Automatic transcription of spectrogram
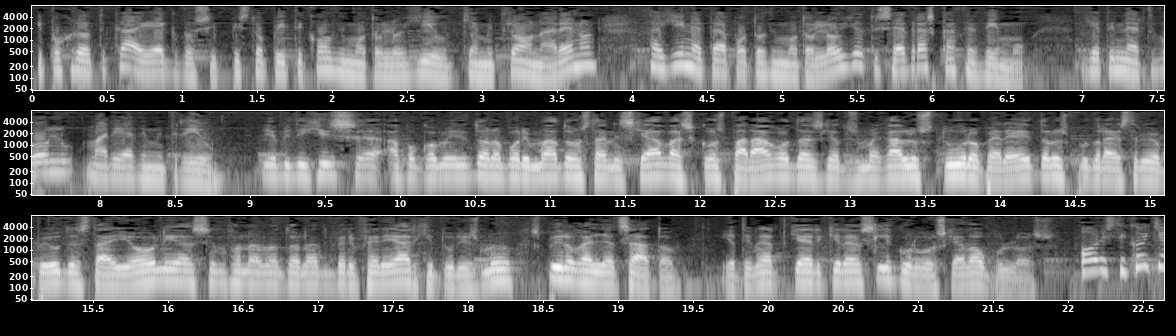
Υποχρεωτικά η έκδοση πιστοποιητικών δημοτολογίου και μητρώων αρένων θα γίνεται από το δημοτολόγιο της έδρας κάθε Δήμου. Για την ΕΡΤ Βόλου, Μαρία Δημητρίου. Η επιτυχής αποκομιδή των απορριμμάτων στα νησιά, βασικός παράγοντας για τους μεγάλους tour operators που δραστηριοποιούνται στα Ιόνια, σύμφωνα με τον Αντιπεριφερειάρχη Τουρισμού Σπύρο Γαλιατσάτο. Για την ΕΡΤ Κέρκυρας, Λικούργος Σκιαδόπουλο. Οριστικό και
